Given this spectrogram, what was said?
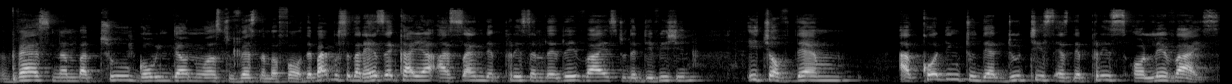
verse number 2, going downwards to verse number 4. The Bible says that Hezekiah assigned the priests and the Levites to the division, each of them according to their duties as the priests or Levites,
